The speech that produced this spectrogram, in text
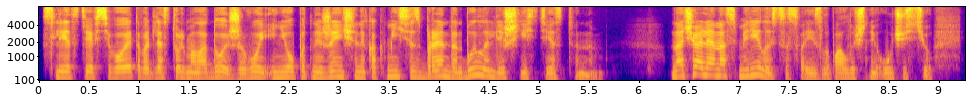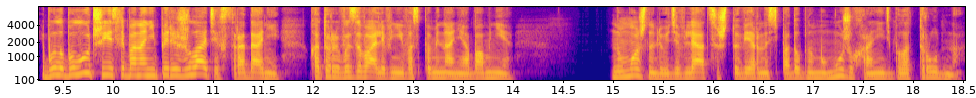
Следствие всего этого для столь молодой, живой и неопытной женщины, как миссис Брэндон, было лишь естественным. Вначале она смирилась со своей злополучной участью, и было бы лучше, если бы она не пережила этих страданий, которые вызывали в ней воспоминания обо мне. Но можно ли удивляться, что верность подобному мужу хранить было трудно?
